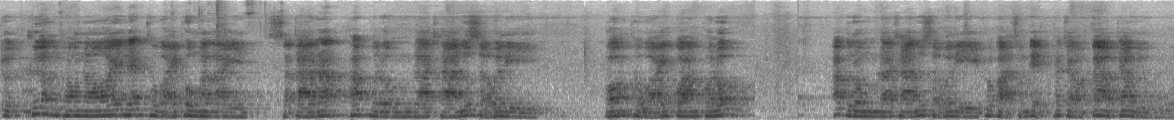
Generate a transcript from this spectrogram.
จุดเครื่องทองน้อย และถวายพวงมาลัยสกการะพระบรมราชานุสาวรีย์พร้อมถวายความเคารพพระบรมราชานุสาวรีย์พระบาทสมเด็จพระจอมเกล้าเจ้าอยู่หัว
